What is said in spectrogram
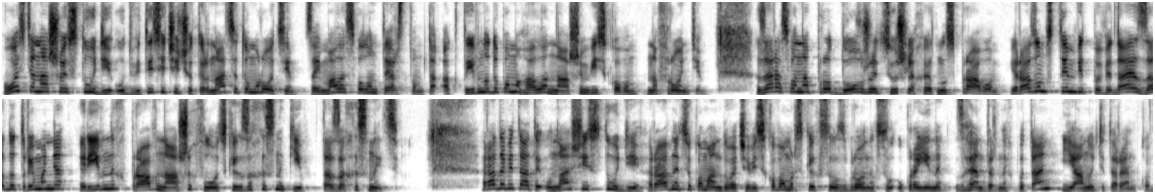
Гостя нашої студії у 2014 році займалась волонтерством та активно допомагала нашим військовим на фронті. Зараз вона продовжує цю шляхетну справу і разом з тим відповідає за дотримання рівних прав наших флотських захисників та захисниць. Рада вітати у нашій студії радницю командувача військово-морських сил збройних сил України з гендерних питань Яну Тітаренко.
